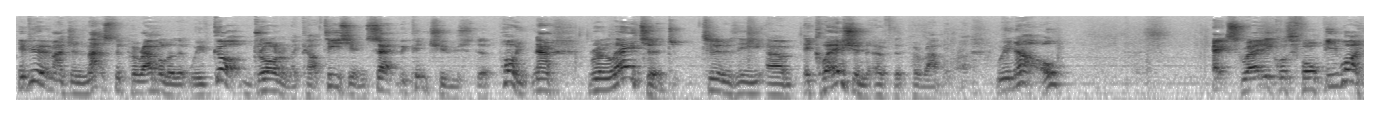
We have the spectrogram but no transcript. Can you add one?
if you imagine that's the parabola that we've got drawn on a Cartesian set, we can choose the point. Now, related to the um, equation of the parabola, we know x squared equals 4py.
